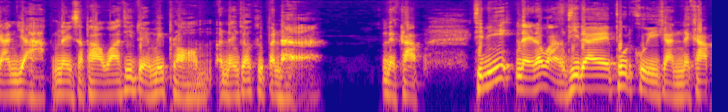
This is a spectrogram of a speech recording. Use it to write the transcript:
ยานอยากในสภาวะที่ตัวเองไม่พร้อม อันนั้นก็คือปัญหานะครับ ทีนี้ในระหว่างที่ได้พูดคุยกันนะครับ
